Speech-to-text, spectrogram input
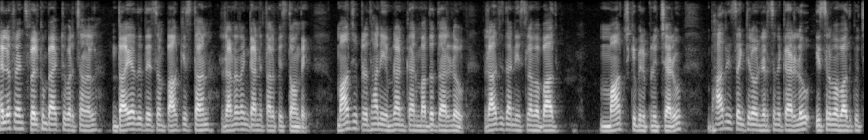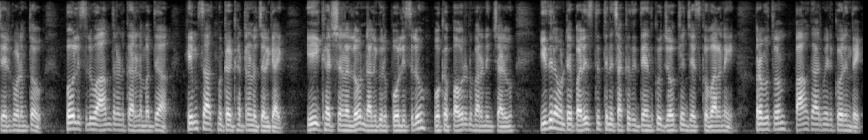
Hello friends welcome back to our channel దాయాదు దేశం పాకిస్తాన్ రణరంగాన్ని తలపిస్తోంది మాజీ ప్రధాని ఇమ్రాన్ ఖాన్ మద్దతుదారులు రాజధాని ఇస్లామాబాద్ మార్చ్కి పిలుపునిచ్చారు భారీ సంఖ్యలో నిరసనకారులు ఇస్లామాబాద్కు చేరుకోవడంతో పోలీసులు ఆందోళనకారుల మధ్య హింసాత్మక ఘటనలు జరిగాయి ఈ ఘర్షణలో నలుగురు పోలీసులు ఒక పౌరుడు మరణించారు ఇదిలా ఉంటే పరిస్థితిని చక్కదిద్దేందుకు జోక్యం చేసుకోవాలని ప్రభుత్వం పాక్ ఆర్మీని కోరింది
